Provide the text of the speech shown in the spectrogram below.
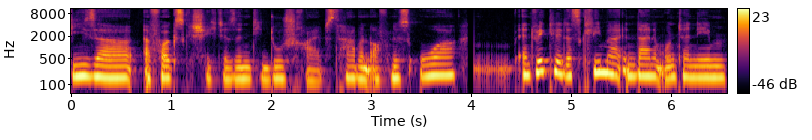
dieser Erfolgsgeschichte sind, die du schreibst. Habe ein offenes Ohr, entwickle das Klima in deinem Unternehmen,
